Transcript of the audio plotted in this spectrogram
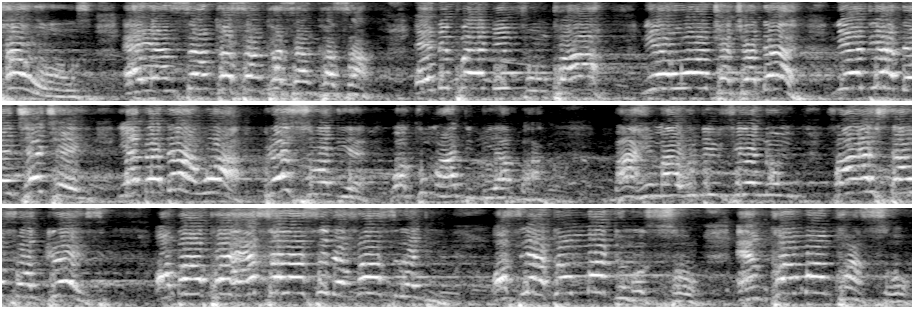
towels ɛyɛ nsa nkasa nkasa nkasa enipa edi mfumpaa ne ɛwɔ kyɛkyɛdɛ ne ɛde adankyɛkyɛ yɛbɛda awɔ a berɛsoɔ deɛ wɔkoma ade bi aba. Bahema wode mfie nom five star for grace. Ɔbaa pa ɛsɛlɛse the first lady. Ɔse adom ma dom so nkɔmmɔ nkwa so.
